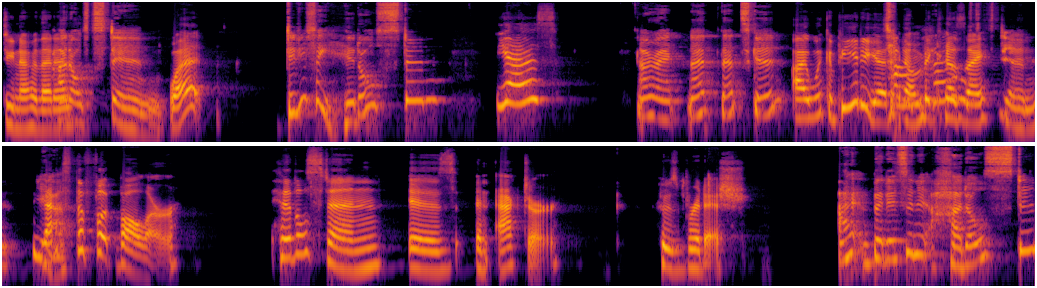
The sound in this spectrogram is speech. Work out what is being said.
Do you know who that is? Hiddleston. What? Did you say Hiddleston? Yes. All right, that that's good. I Wikipedia him because I. Yeah. that's the footballer. Hiddleston is an actor who's British. I, but isn't it Huddleston?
